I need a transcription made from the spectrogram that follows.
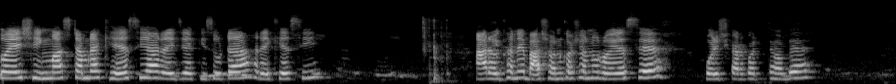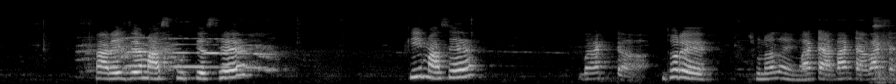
তো এই শিং মাছটা আমরা খেয়েছি আর এই যে কিছুটা রেখেছি। আর ওইখানে বাসন কোসনও রয়েছে, পরিষ্কার করতে হবে। আর এই যে মাছ ফুটতেছে। কি মাছে বাটা। ধরে। শোনা যায় না। বাটা বাটা বাটা।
